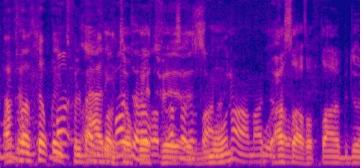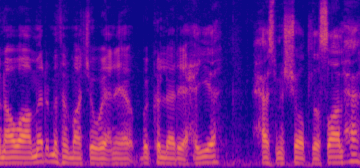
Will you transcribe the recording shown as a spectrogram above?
أفضل توقيت في البعارين أفضل. توقيت في الزمون. وعصا في ابطال بدون أوامر مثل ما تشوف يعني بكل أريحية حسم الشوط لصالحه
